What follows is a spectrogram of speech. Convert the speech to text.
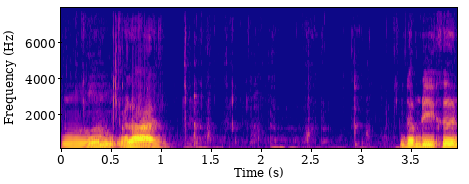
อืมอร่อยเริ่มดีขึ้น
